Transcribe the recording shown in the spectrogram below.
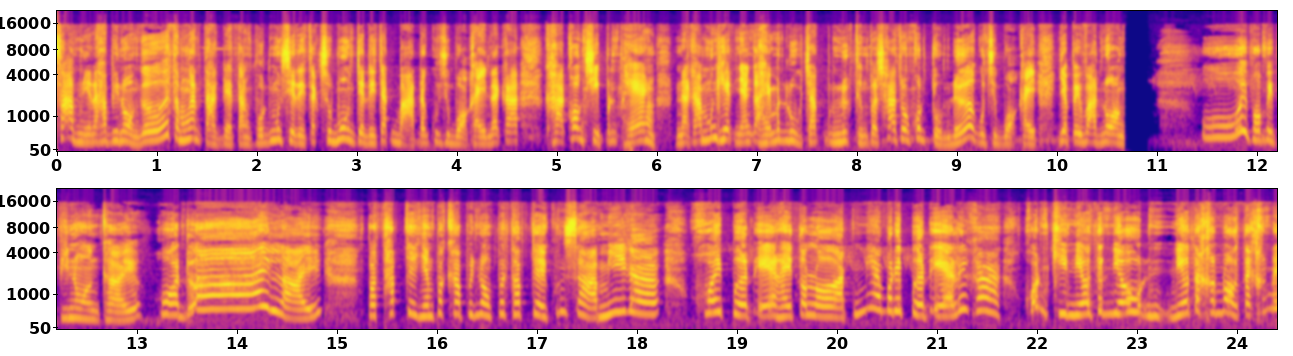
ทราบนี่นะคะ พี่น้องเอ้ยทำงานตากแดดต่างฝนมึงเสิได้จักชั่วโมงจะได้จักบาทนะกูสิบอกให้นะคะค่าข้องชีพมันแพงนะคะมึงเฮ็ดหยังก็ให้มันรู้จักนึกถึงประชาชนคนจนเด้อกูสิบอกให้อย่าไปว่าน้อง อุ้ยพอไปพี่น้องขายหอดหลายหลายประทับใจยังประคับพี่น้องประทับใจคุณสามีค่ะคอยเปิดแอร์ให้ตลอดเนี่ยไม่ได้เปิดแอร์เลยค่ะ คนขี้เหนียวแต่เหนียวเหนียวแต่ข้างนอกแต่ข้างใน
